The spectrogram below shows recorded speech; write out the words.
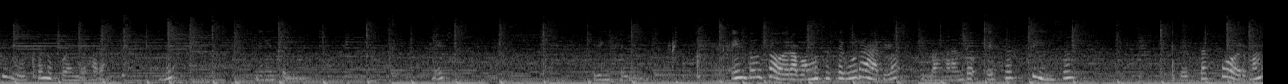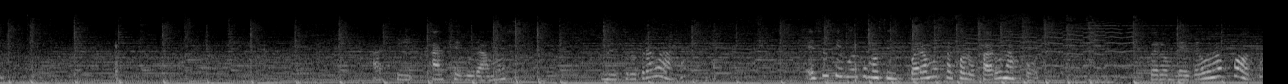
si gustan lo pueden dejar así miren qué lindo. Miren qué lindo. Entonces ahora vamos a asegurarlo bajando esas pinzas de esta forma. Así aseguramos nuestro trabajo. Eso es igual como si fuéramos a colocar una foto pero en vez de una foto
